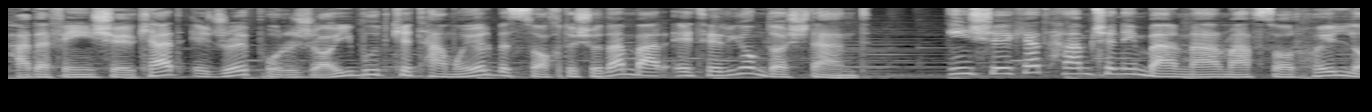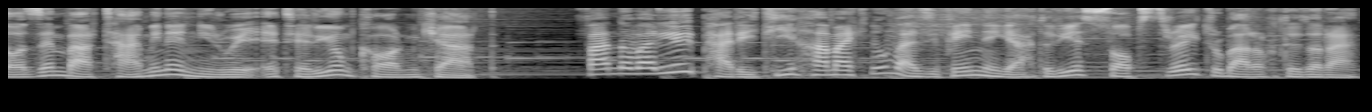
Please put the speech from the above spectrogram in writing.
هدف این شرکت اجرای پروژه‌ای بود که تمایل به ساخته شدن بر اتریوم داشتند. این شرکت همچنین بر نرم افزارهای لازم بر تامین نیروی اتریوم کار می‌کرد. های پریتی همکنون وظیفه نگهداری سابستریت رو بر عهده دارند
